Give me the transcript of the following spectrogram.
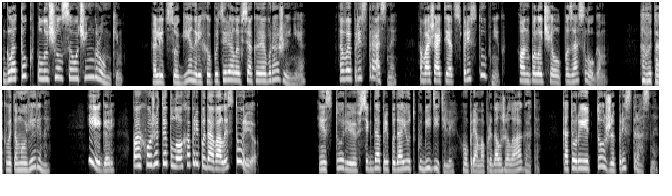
Глоток получился очень громким. Лицо Генриха потеряло всякое выражение. «Вы пристрастны. Ваш отец преступник. Он получил по заслугам». «Вы так в этом уверены?» «Игорь, похоже, ты плохо преподавал историю». «Историю всегда преподают победители», — упрямо продолжала Агата, «которые тоже пристрастны.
